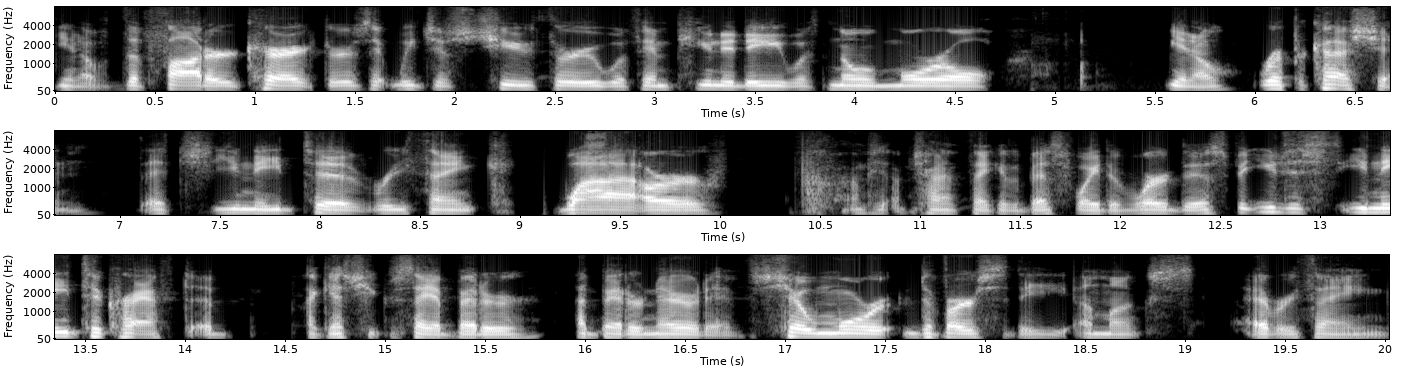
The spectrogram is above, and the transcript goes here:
you know the fodder characters that we just chew through with impunity with no moral you know repercussion. That you need to rethink why our I'm, I'm trying to think of the best way to word this but you just you need to craft a i guess you could say a better a better narrative show more diversity amongst everything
